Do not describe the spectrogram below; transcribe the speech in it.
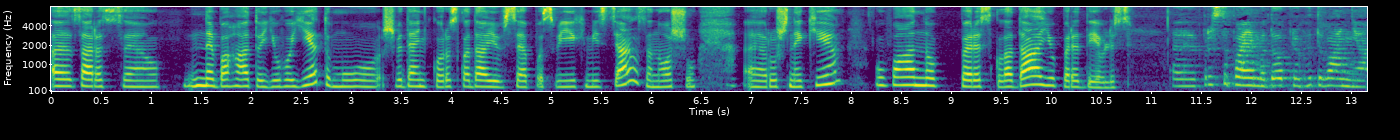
Е, Зараз е, небагато його є, тому швиденько розкладаю все по своїх місцях, заношу е, рушники у ванну, перескладаю, передивлюсь. Е, Приступаємо до приготування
